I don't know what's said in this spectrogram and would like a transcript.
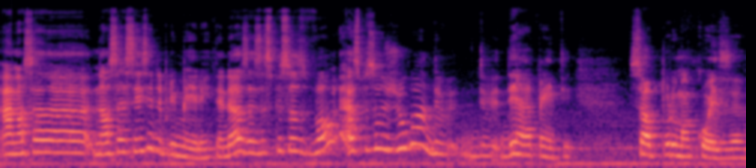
a nossa, nossa essência de primeira, entendeu? Às vezes as pessoas vão, as pessoas julgam de, de, de repente só por uma coisa,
